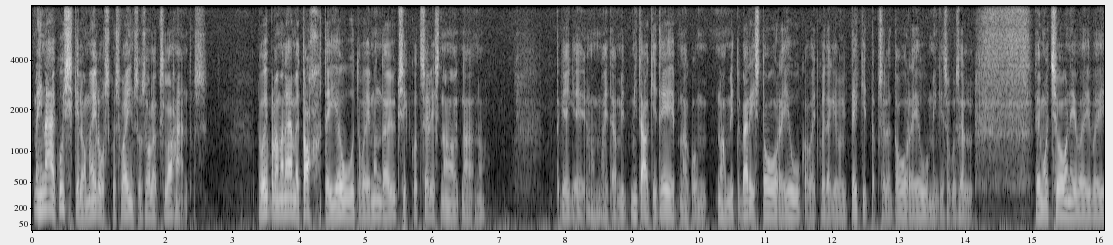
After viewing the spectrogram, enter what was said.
me ei näe kuskil oma elus, kus vaimsus oleks lahendus. no võib-olla me näeme tahtejõudu või mõnda üksikut sellist noh, noh, noh, et keegi noh, ma ei tea, midagi teeb nagu noh, mitte päris toore jõuga, vaid kuidagi tekitab selle toore jõu mingisugusel emotsiooni või, või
